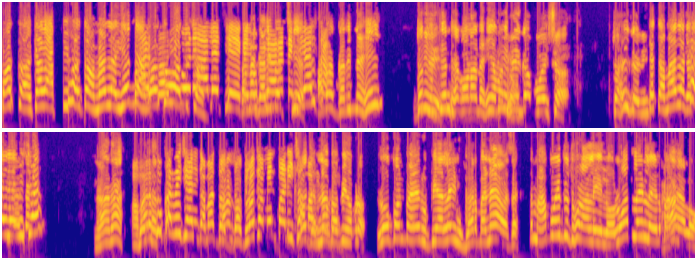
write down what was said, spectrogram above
પણ સરકાર આપતી હોય તો અમે લઈએ જ ને. અમે શું હોતું છે. તમે ગરીબ છીએ. આપણે ગરીબ નહીં. જો ચિંતા ઠેકાણા નહીં અમારે ભેગા છે તો ગઈ ગરીબ. તમારે લખાઈ લેવી છે? ના ના. અમારે શું કરવી છે? ઢગલો જમીન પડી છે જમના ભાભી હબળો લોકો પાસે રૂપિયા લઈને ઘર બનાવ્યા છે. તો માપો તો થોડા લઈ લો. લોટ લઈને લઈ લો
